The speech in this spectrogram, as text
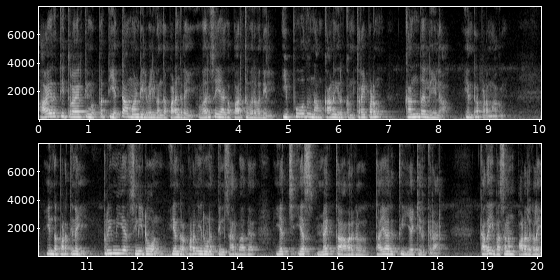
ஆயிரத்தி தொள்ளாயிரத்தி முப்பத்தி எட்டாம் ஆண்டில் வெளிவந்த படங்களை வரிசையாக பார்த்து வருவதில் இப்போது நாம் காண இருக்கும் திரைப்படம் கந்த லீலா என்ற படமாகும். இந்த படத்தினை பிரீமியர் சினிடோன் என்ற பட நிறுவனத்தின் சார்பாக எச் எஸ் மேக்தா அவர்கள் தயாரித்து இயக்கியிருக்கிறார். கதை வசனம் பாடல்களை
